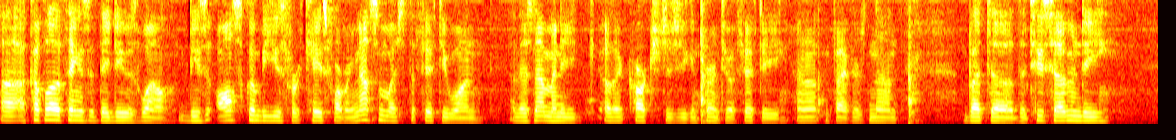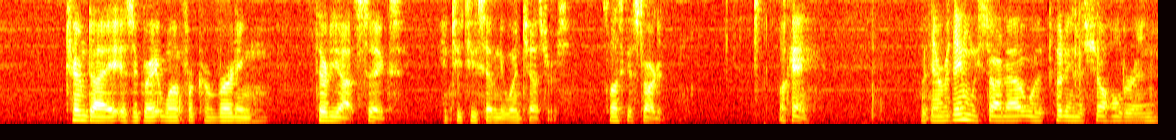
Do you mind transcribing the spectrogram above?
uh, a couple other things that they do as well. These are also going to be used for case forming, not so much the 51 and there's not many other cartridges you can turn to a 50, in fact there's none but uh, the 270 trim die is a great one for converting 30-06 into 270 Winchesters. So let's get started. Okay, with everything we start out with putting the shell holder in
